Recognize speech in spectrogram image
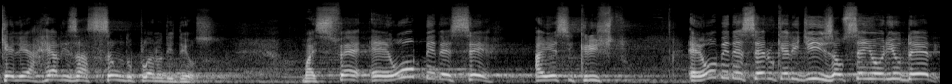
que Ele é a realização do plano de Deus. Mas fé é obedecer a esse Cristo, é obedecer o que Ele diz, ao senhorio dEle.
